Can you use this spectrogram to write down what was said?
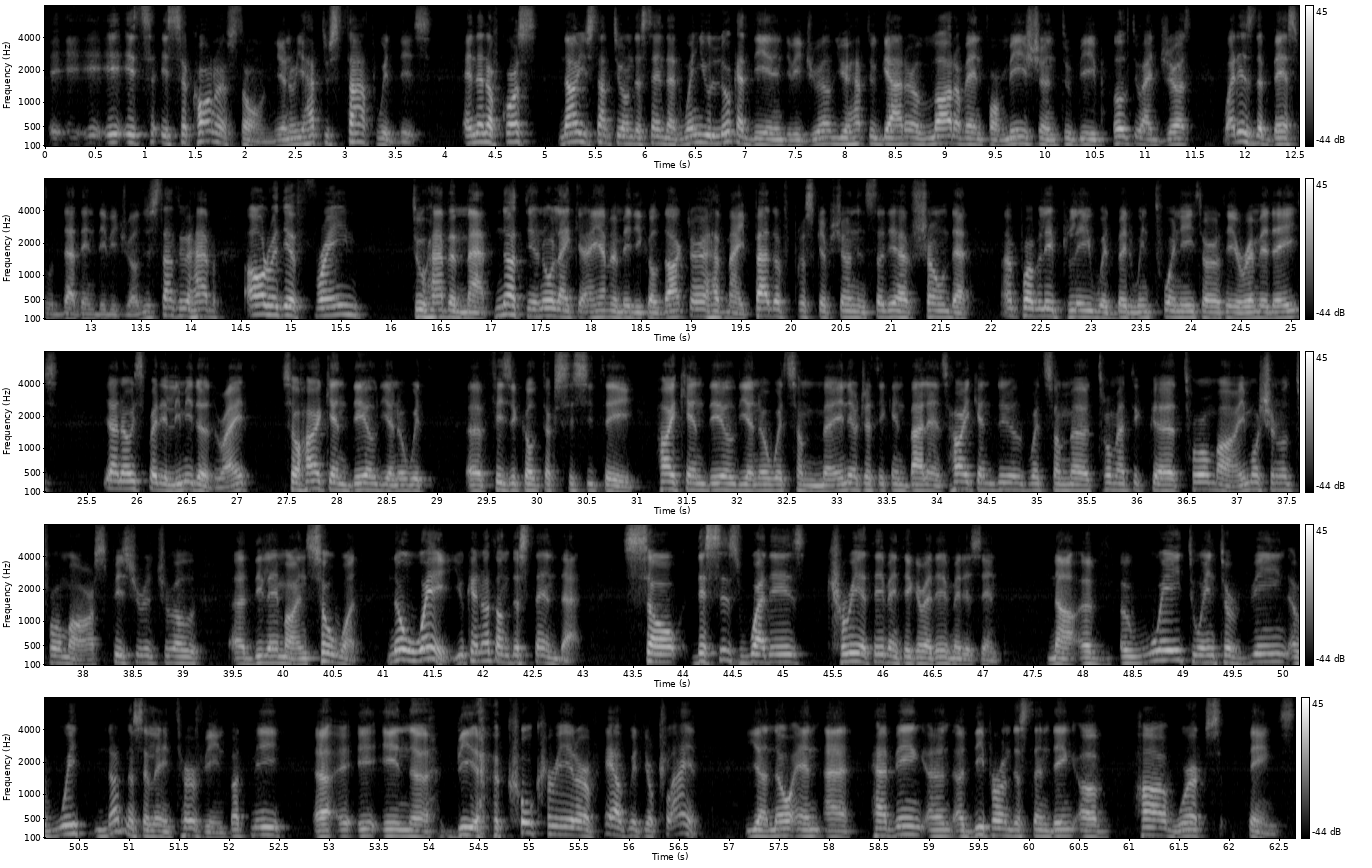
it's, it's a cornerstone. You know, you have to start with this. And then, of course, now you start to understand that when you look at the individual, you have to gather a lot of information to be able to adjust what is the best with that individual. You start to have already a frame to have a map. Not, you know, like I am a medical doctor, I have my pad of prescription, and studies have shown that I probably play with between 20, 30 remedies. You know, it's pretty limited, right? So how I can deal, you know, with uh, physical toxicity, how I can deal, you know, with some uh, energetic imbalance, how I can deal with some uh, traumatic uh, trauma, emotional trauma, or spiritual uh, dilemma, and so on. No way, you cannot understand that. So this is what is creative integrative medicine. Now, a, a way to intervene, a way not necessarily intervene, but me in uh, be a co-creator of health with your client, you know, and uh, having an, a deeper understanding of how works things.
